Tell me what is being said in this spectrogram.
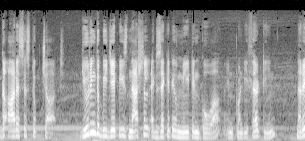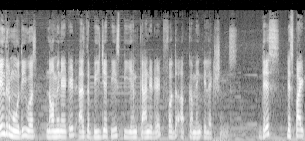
the RSS took charge. During the BJP's national executive meet in Goa in 2013, Narendra Modi was nominated as the BJP's PM candidate for the upcoming elections. This, despite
